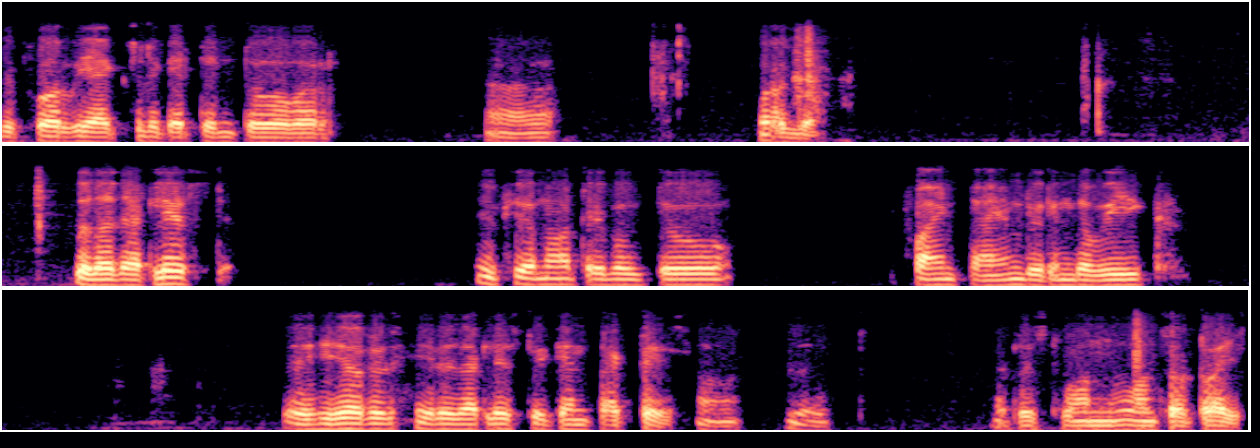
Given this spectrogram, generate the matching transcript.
before we actually get into our uh. So that at least if you're not able to find time during the week, uh, here here is at least you can practice uh, at least one once or twice.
